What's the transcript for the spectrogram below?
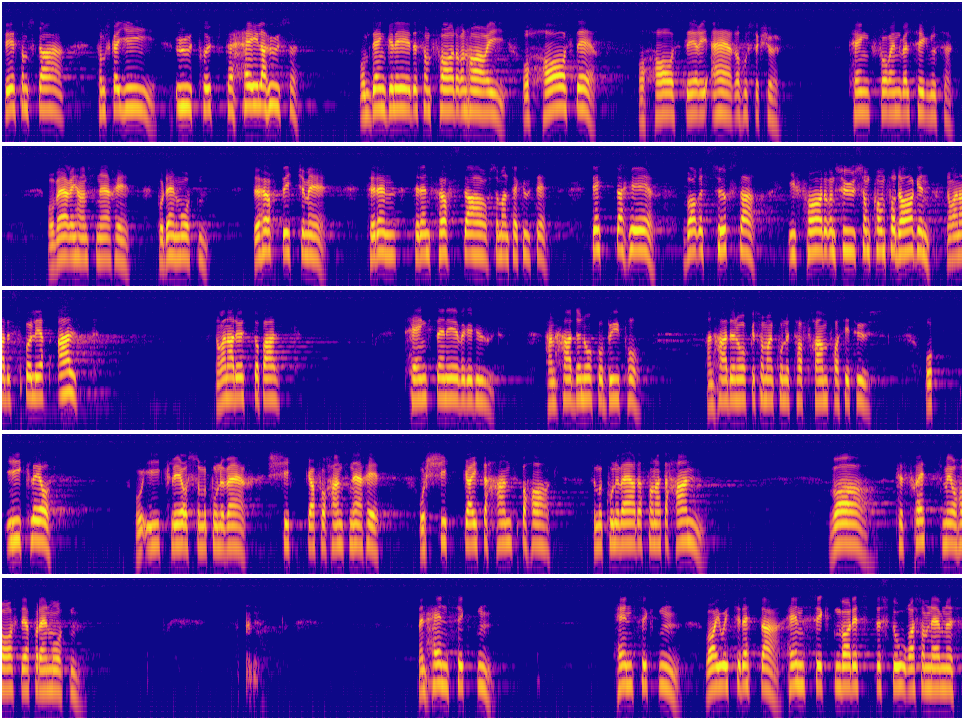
Det som skal, som skal gi uttrykk til hele huset om den glede som Faderen har i å ha oss der, og ha oss der i ære hos seg sjøl. Tenk for en velsignelse å være i Hans nærhet på den måten. Det hørte ikke med til den, til den første arv som han fikk utdelt. Dette her var ressurser i Faderens hus som kom for dagen når han hadde spolert alt, når han hadde øtt opp alt. Tenk den evige Gud. Han hadde noe å by på. Han hadde noe som han kunne ta fram fra sitt hus og ikle oss, og ikle oss som vi kunne være, skikka for Hans nærhet og skikka etter Hans behag, så vi kunne være der sånn at Han var tilfreds med å ha oss der på den måten. Men hensikten Hensikten var jo ikke dette. Hensikten var dette store som nevnes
